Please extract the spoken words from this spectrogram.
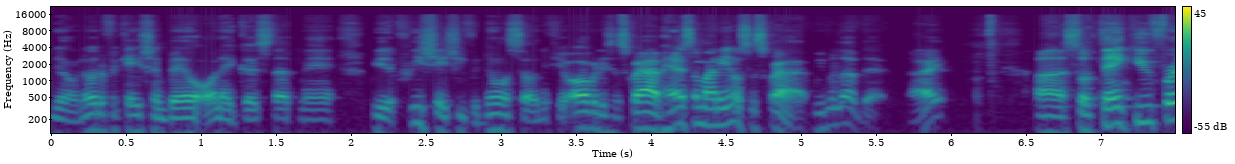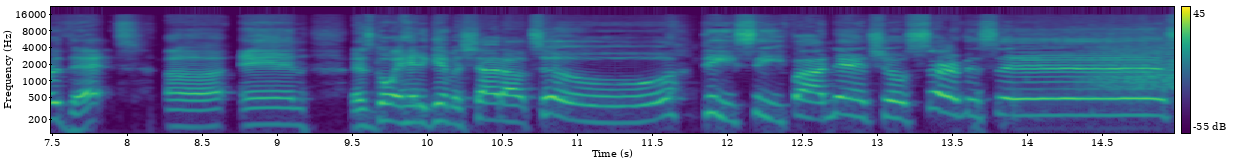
you know notification bell, all that good stuff, man. We appreciate you for doing so. And if you're already subscribed, have somebody else subscribe. We would love that. All right. Uh, so thank you for that. Uh, and let's go ahead and give a shout out to DC Financial Services.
